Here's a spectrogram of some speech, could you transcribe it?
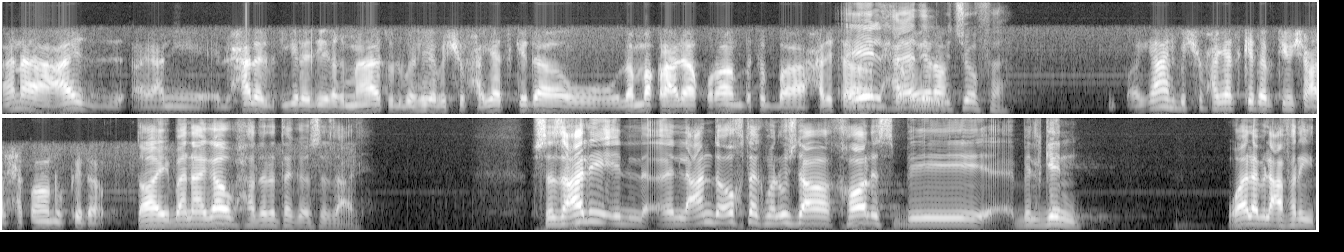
أنا عايز يعني الحالة اللي بتجي لها دي الاغماءات واللي هي بتشوف حاجات كده ولما أقرأ عليها قرآن بتبقى حالتها إيه الحاجات اللي. بتشوفها؟ يعني بتشوف حاجات كده بتمشي على الحيطان وكده. طيب أنا هجاوب حضرتك يا أستاذ علي. أستاذ علي ال- اللي عند أختك ملوش دعوة خالص بالجن ولا بالعفاريت.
